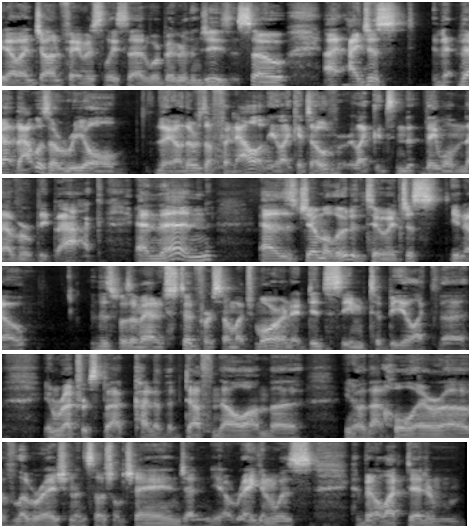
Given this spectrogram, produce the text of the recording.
you know, and John famously said, we're bigger than Jesus. So I, I just, th- that, that was a real you know, there was a finality, like it's over, like it's they will never be back. And then, as Jim alluded to, it just you know, this was a man who stood for so much more, and it did seem to be like the, in retrospect, kind of the death knell on the, you know, that whole era of liberation and social change. And you know, Reagan was had been elected, and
